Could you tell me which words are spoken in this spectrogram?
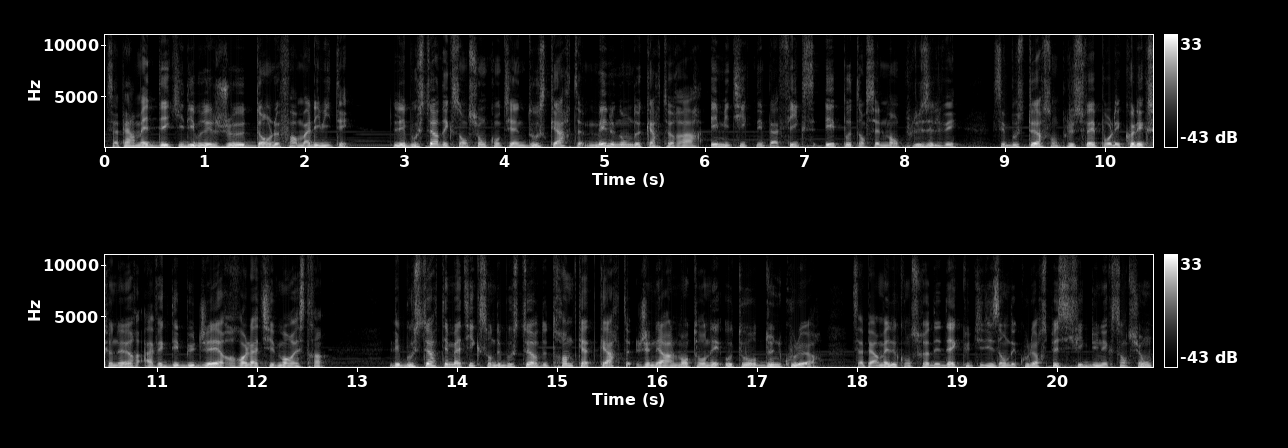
Ça permet d'équilibrer le jeu dans le format limité. Les boosters d'extension contiennent 12 cartes, mais le nombre de cartes rares et mythiques n'est pas fixe et potentiellement plus élevé. Ces boosters sont plus faits pour les collectionneurs avec des budgets relativement restreints. Les boosters thématiques sont des boosters de 34 cartes, généralement tournés autour d'une couleur. Ça permet de construire des decks utilisant des couleurs spécifiques d'une extension,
